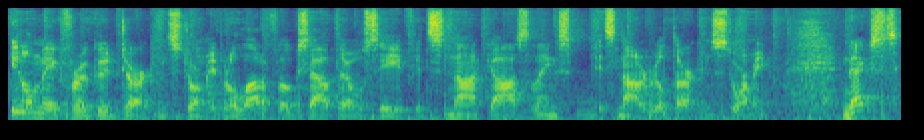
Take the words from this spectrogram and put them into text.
it'll make for a good dark and stormy. But a lot of folks out there will say if it's not Gosling's, it's not a real dark and stormy. Next,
